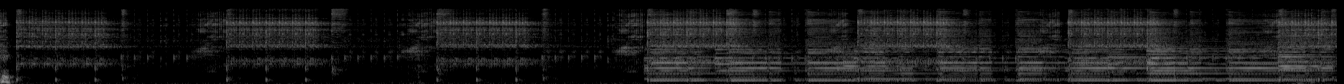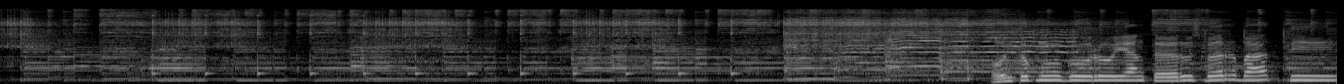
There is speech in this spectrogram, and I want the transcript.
thank you Untukmu guru yang terus berbakti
